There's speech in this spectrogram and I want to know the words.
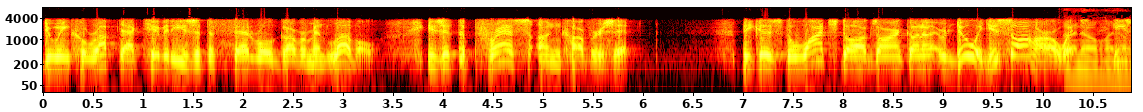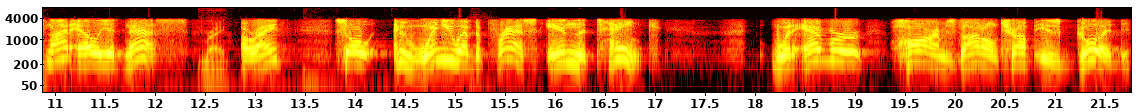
doing corrupt activities at the federal government level is if the press uncovers it. Because the watchdogs aren't going to do it. You saw Horowitz. I know, I know. He's not Eliot Ness. right. All right? So when you have the press in the tank, whatever harms Donald Trump is good,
